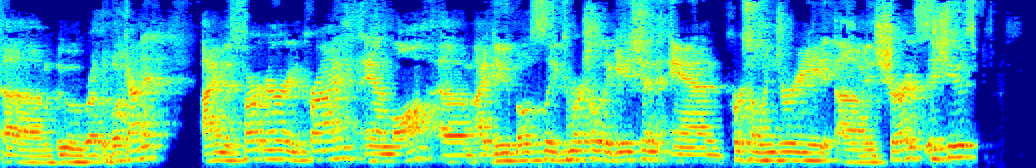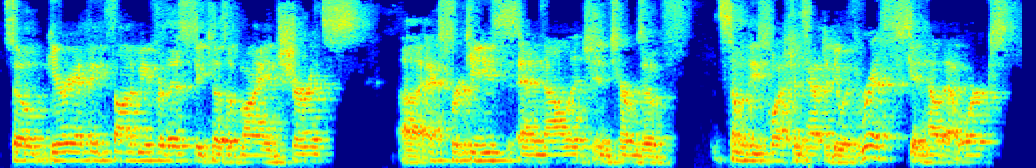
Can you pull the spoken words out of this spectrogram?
um, who wrote the book on it. I'm his partner in crime and law. Um, I do mostly commercial litigation and personal injury um, insurance issues. So Gary, I think, thought of me for this because of my insurance uh, expertise and knowledge in terms of some of these questions have to do with risk and how that works.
